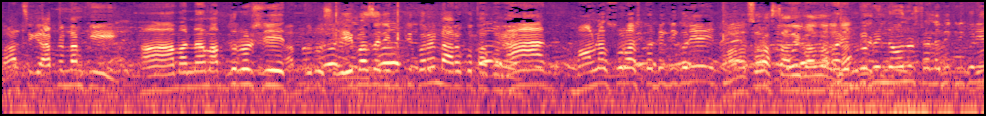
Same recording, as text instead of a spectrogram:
আপনার নাম কি? হ্যাঁ, আমার নাম আব্দুর রশিদ। আব্দুর রশিদ এই বাজারে বিক্রি করেন না আরও কোথাও করেন? হ্যাঁ মাওনা রাস্তা বিক্রি করি। মানুষ রাস্তা এই বাজারে। বিভিন্ন অনুষ্ঠানে বিক্রি করি।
